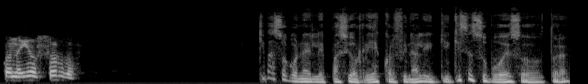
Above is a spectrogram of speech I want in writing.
con oídos sordos. ¿Qué pasó con el espacio riesgo al final? ¿Qué, qué se supo de eso, doctora?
